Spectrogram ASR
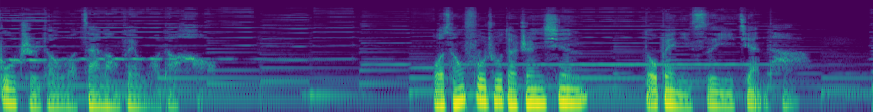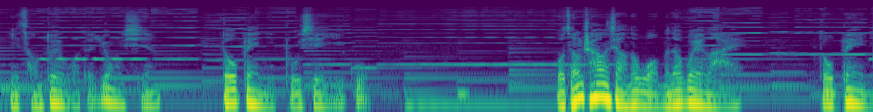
不值得我再浪费我的好。我曾付出的真心都被你肆意践踏，你曾对我的用心都被你不屑一顾。我曾畅想的我们的未来都被你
